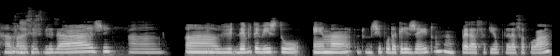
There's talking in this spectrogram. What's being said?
Razão e sensibilidade. Ah, Ah, vi- devo ter visto Emma, tipo, daquele jeito. Um pedaço aqui, um pedaço acolá.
